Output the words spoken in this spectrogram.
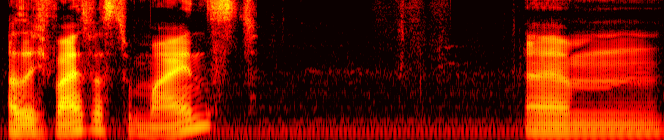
also ich weiß, was du meinst. Ähm,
